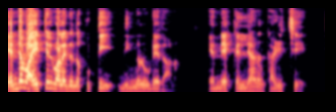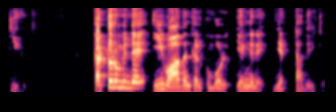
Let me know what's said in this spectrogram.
എന്റെ വയറ്റിൽ വളരുന്ന കുട്ടി നിങ്ങളുടേതാണ്. എന്നെ കല്യാണം കഴിച്ചേ തീരൂ. കട്ടുറുമ്പിന്റെ ഈ വാദം കേൾക്കുമ്പോൾ എങ്ങനെ ഞെട്ടാതിരിക്കും?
